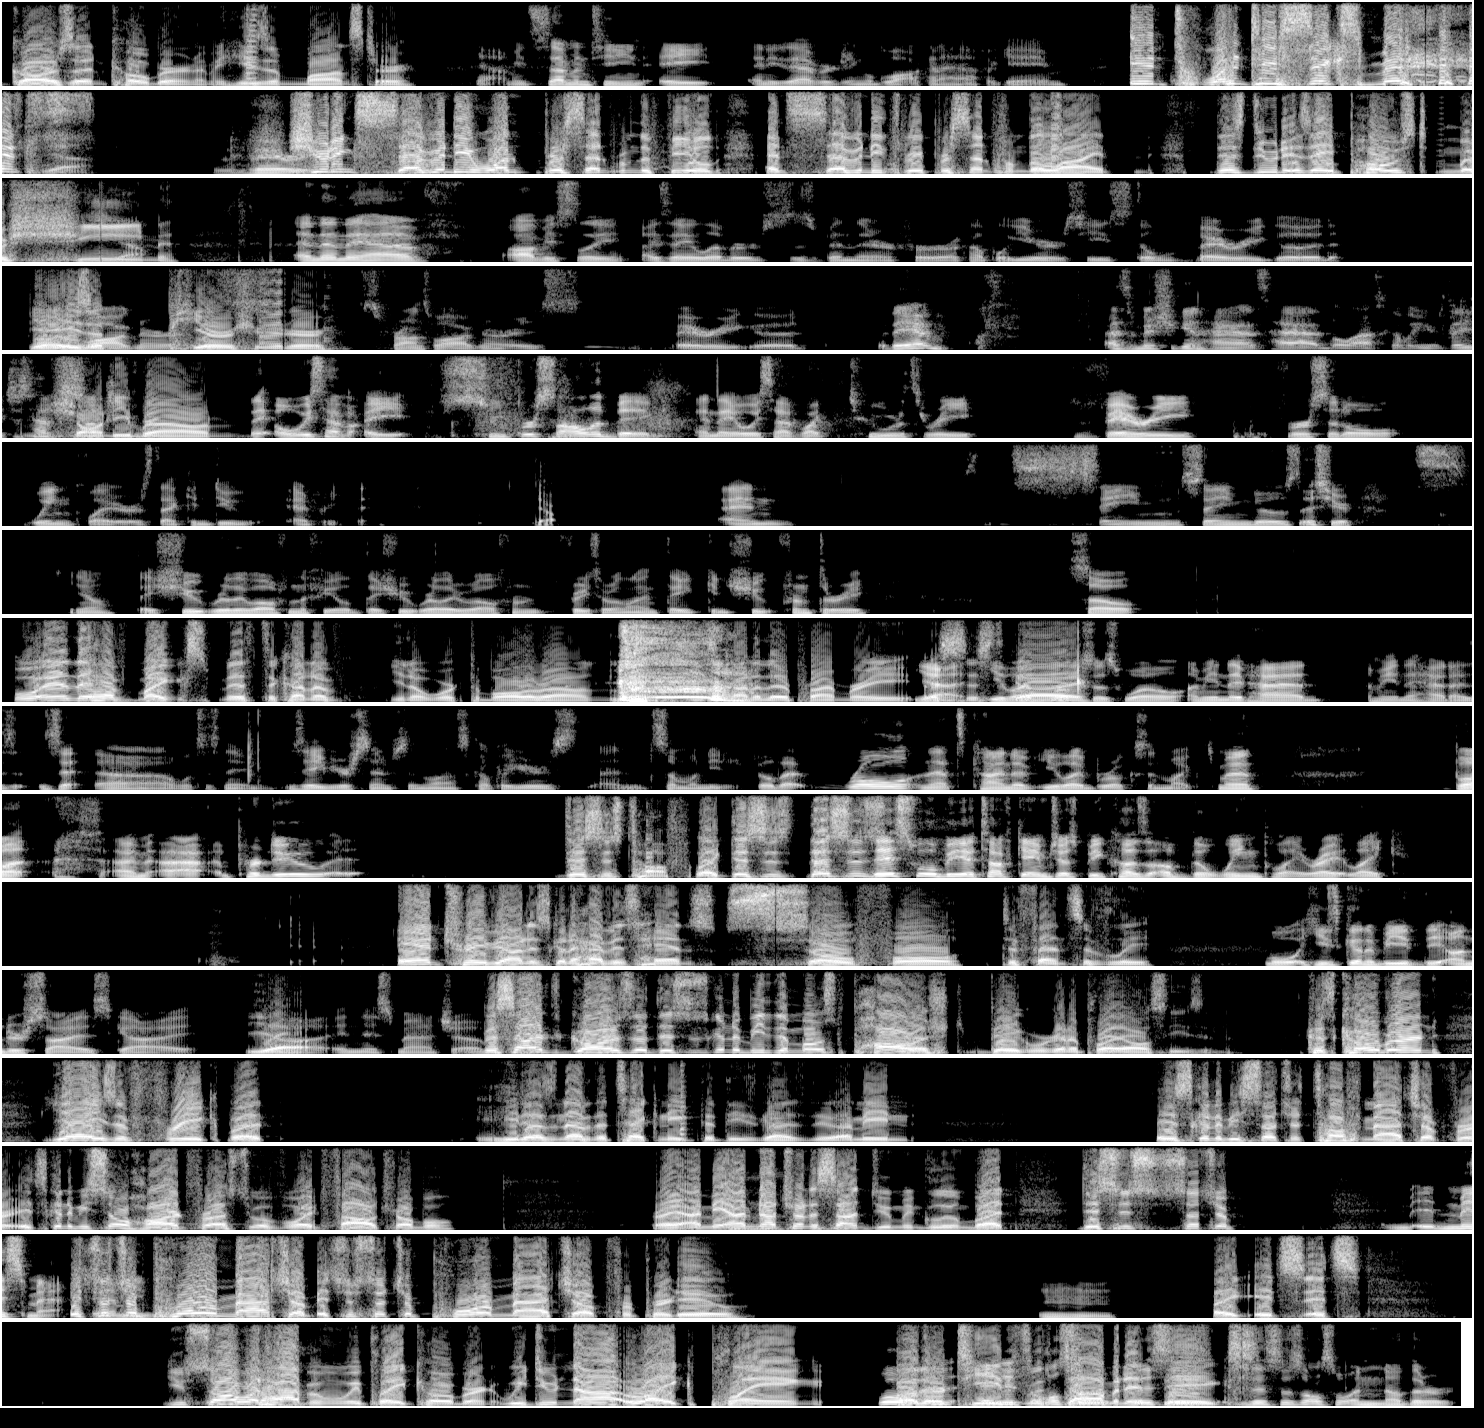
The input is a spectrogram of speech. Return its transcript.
Garza and Cockburn. I mean, he's a monster. yeah. I mean, 17, 8, and he's averaging a block and a half a game. In 26 minutes. Yeah. Very Shooting 71% from the field and 73% from the line. This dude is a post machine. Yeah. And then they have obviously Isaiah Livers has been there for a couple years. He's still very good. Yeah, Franz he's a Pure is- shooter. Franz Wagner is very good. They have, as Michigan has had the last couple of years, they just have Chaundee Brown. they always have a super solid big, and they always have like two or three very versatile wing players that can do everything. Yep. And same same goes this year. You know, they shoot really well from the field. They shoot really well from free throw line. They can shoot from three. So Well, and they have Mike Smith to kind of, you know, work the ball around. Like, he's kind of their primary yeah, assist Eli guy. Brooks as well. I mean, they've had. I mean, they had as uh, what's his name, Zavier Simpson, the last couple of years, and someone needed to fill that role, and that's kind of Eli Brooks and Mike Smith. But I'm uh, Purdue. This is tough. Like this is this is This will be a tough game just because of the wing play, right? Like, and Trevion is going to have his hands so full defensively. Well, he's going to be the undersized guy Yeah. uh, in this matchup. Besides Garza, this is going to be the most polished big we're going to play all season. Because Cockburn, yeah, he's a freak, but he doesn't have the technique that these guys do. I mean, it's going to be such a tough matchup for. It's going to be so hard for us to avoid foul trouble, right? I mean, I'm not trying to sound doom and gloom, but this is such a. Mismatch. It's I such a poor matchup. It's just such a poor matchup for Purdue. Mhm. Like it's it's. You saw what happened when we played Cockburn. We do not like playing well, other and- and teams it's with also- dominant this bigs. Is, this is also another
